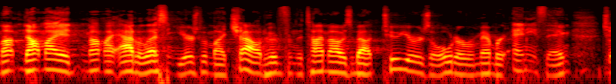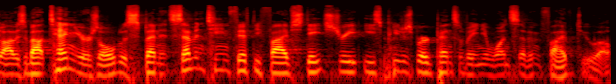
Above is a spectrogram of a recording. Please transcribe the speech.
my, not, my, not my adolescent years, but my childhood, from the time I was about two years old or remember anything till I was about 10 years old, was spent at 1755 State Street, East Petersburg, Pennsylvania, 17520.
